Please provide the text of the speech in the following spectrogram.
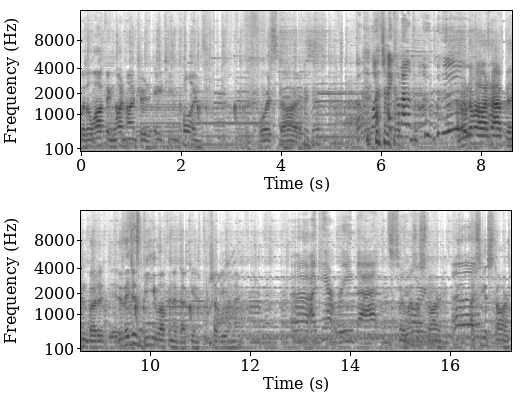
with a whopping 118 coins. With four stars. oh, watch. I come out of the blue. Woohoo! I don't know how it happened, but it Did did. they just beat you up in a ducky and shove you in there? Uh, I can't read that. It's Wait, too where's the star? Uh, I see a star.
